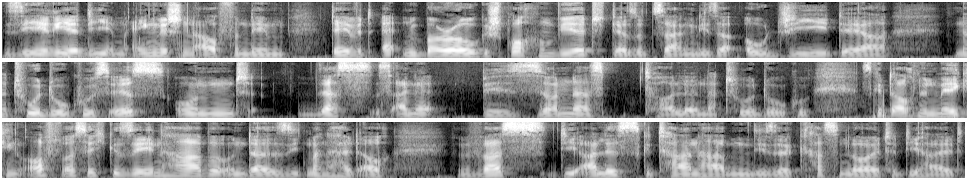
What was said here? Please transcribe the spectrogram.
Serie, die im Englischen auch von dem David Attenborough gesprochen wird, der sozusagen dieser OG der Naturdokus ist. Und das ist eine besonders tolle Naturdoku. Es gibt auch einen Making-of, was ich gesehen habe, und da sieht man halt auch, was die alles getan haben, diese krassen Leute, die halt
